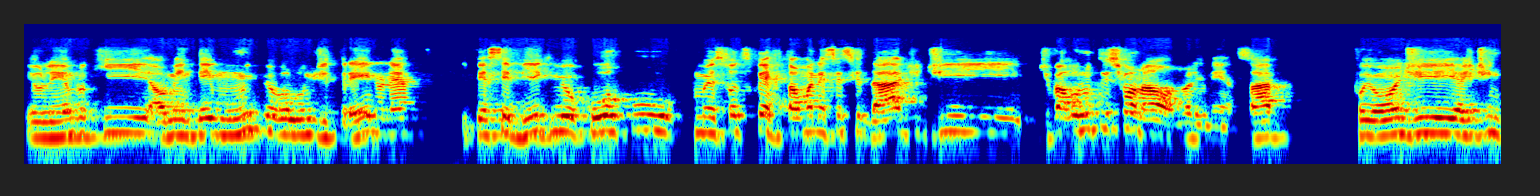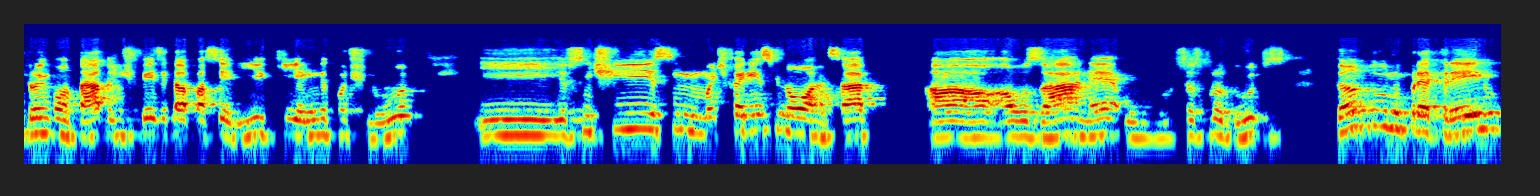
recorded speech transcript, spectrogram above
eu lembro que aumentei muito meu volume de treino, né? E percebia que meu corpo começou a despertar uma necessidade de, de valor nutricional no alimento, sabe? Foi onde a gente entrou em contato, a gente fez aquela parceria que ainda continua e eu senti assim uma diferença enorme, sabe? Ao usar, né, os seus produtos tanto no pré-treino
